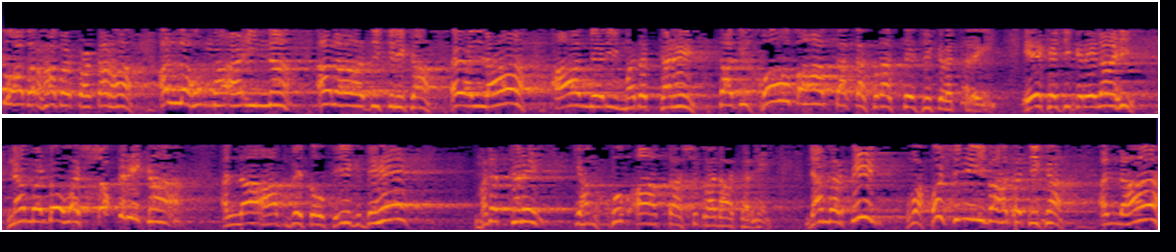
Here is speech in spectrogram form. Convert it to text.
دعا برابر پڑھتا رہا اللہ اللہ ذکری کا اے اللہ، آپ میری مدد کریں تاکہ خوب آپ کا کثرت سے ذکر کریں۔ ایک ہے ذکر الہی، نمبر دو وہ شکری کا اللہ آپ میں توفیق دیں۔ مدد کریں کہ ہم خوب آپ کا شکر ادا کریں۔ نمبر تین، وہ حسن عبادت کا۔ اللہ،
